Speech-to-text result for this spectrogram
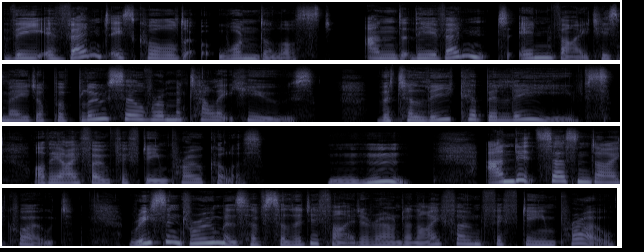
the event is called Wonderlust, and the event invite is made up of blue, silver, and metallic hues. The Talika Believes are the iPhone 15 Pro colours. Mm-hmm. And it says, and I quote, recent rumours have solidified around an iPhone 15 Pro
